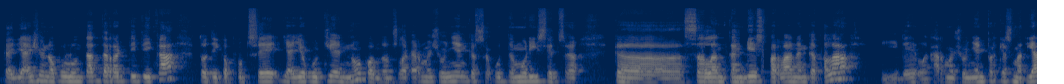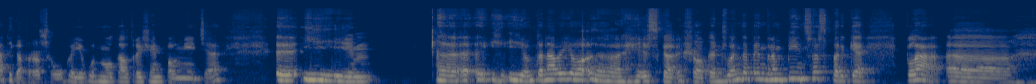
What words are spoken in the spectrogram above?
que hi hagi una voluntat de rectificar, tot i que potser ja hi ha hagut gent, no? com doncs, la Carme Junyent, que s'ha hagut de morir sense que se l'entengués parlant en català, i bé, la Carme Junyent perquè és mediàtica, però segur que hi ha hagut molta altra gent pel mig. Eh? Eh, I, Eh, i, I on anava jo eh, és que això, que ens ho hem de prendre amb pinces perquè, clar, eh,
